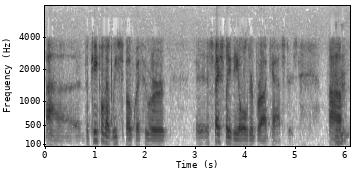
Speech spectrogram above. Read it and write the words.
uh, the people that we spoke with, who were especially the older broadcasters, um,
